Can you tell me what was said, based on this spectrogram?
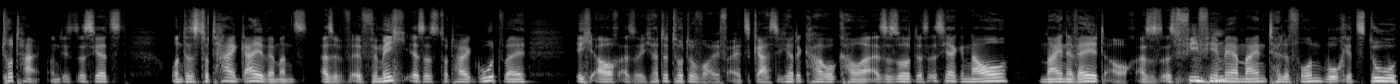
total. Und es ist jetzt, und das ist total geil, wenn man es, also f- für mich ist es total gut, weil ich auch, also ich hatte Toto Wolf als Gast, ich hatte Caro Kauer, also so, das ist ja genau meine Welt auch. Also es ist viel, viel Mhm. mehr mein Telefonbuch, jetzt du.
